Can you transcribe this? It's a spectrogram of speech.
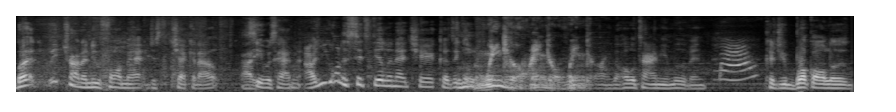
But we're trying a new format just to check it out, I- see what's happening. Are you going to sit still in that chair because it's going to winger, winger, winger the whole time you're moving? Because you broke all the,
